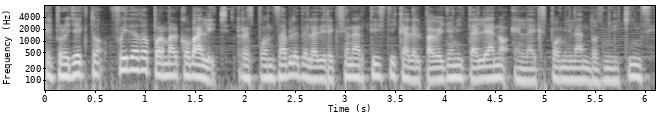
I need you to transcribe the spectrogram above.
El proyecto fue ideado por Marco Balich, responsable de la dirección artística del pabellón italiano en la Expo Milán 2015,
